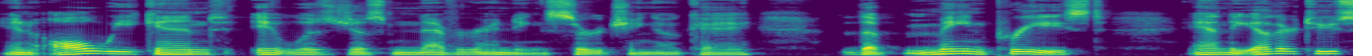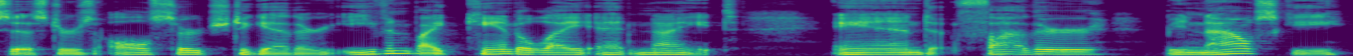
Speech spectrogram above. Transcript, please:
and all weekend it was just never ending searching, okay? The main priest and the other two sisters all searched together, even by candlelight at night. And Father Binowski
